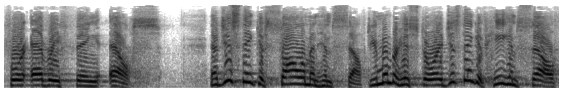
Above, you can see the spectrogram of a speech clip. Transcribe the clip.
for everything else. Now just think if Solomon himself, do you remember his story? Just think if he himself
